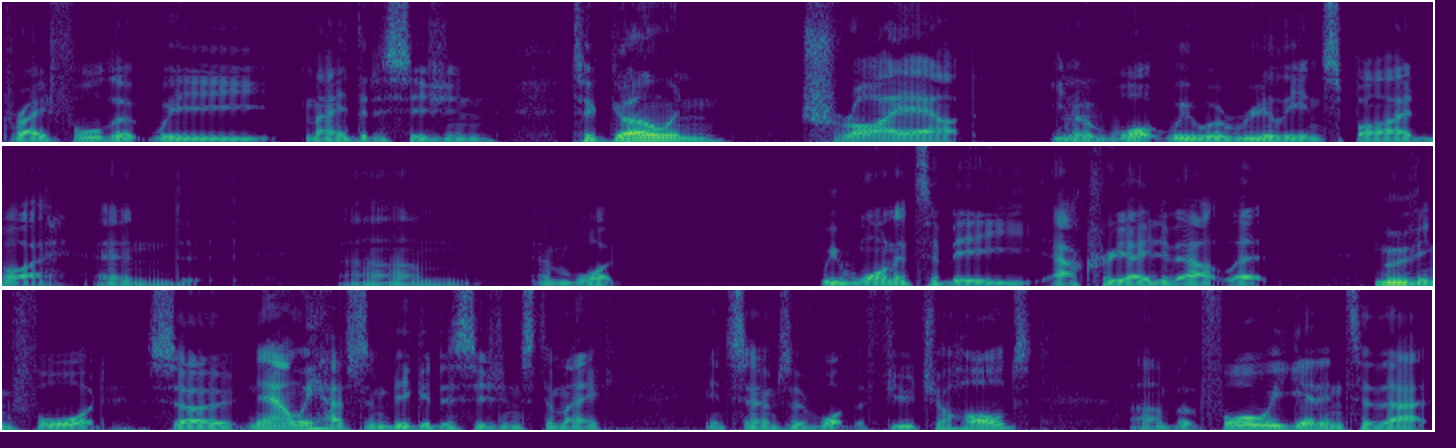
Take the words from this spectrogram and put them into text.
grateful that we made the decision to go and try out you know Mm. what we were really inspired by and um and what we wanted to be our creative outlet moving forward. So now we have some bigger decisions to make in terms of what the future holds. Uh, but before we get into that,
